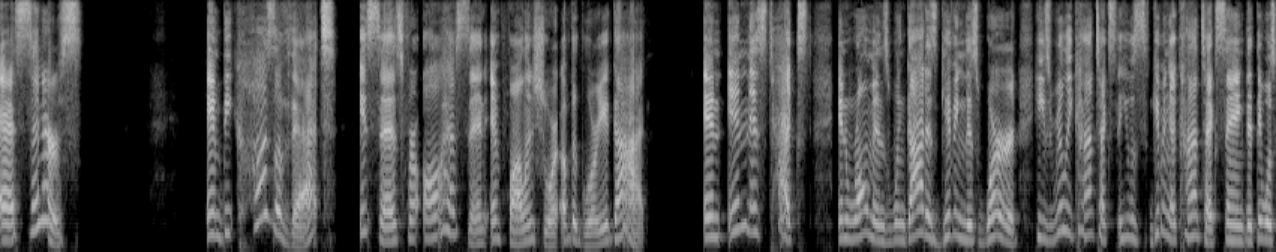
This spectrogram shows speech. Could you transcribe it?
as sinners. And because of that, it says, For all have sinned and fallen short of the glory of God. And in this text in Romans, when God is giving this word, he's really context, he was giving a context saying that there was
